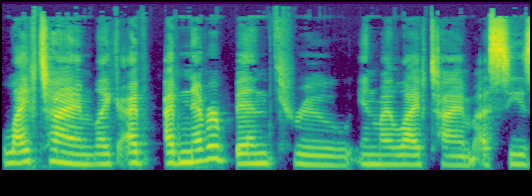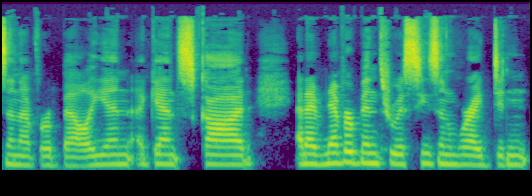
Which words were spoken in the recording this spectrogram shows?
lifetime like I've I've never been through in my lifetime a season of rebellion against God and I've never been through a season where I didn't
